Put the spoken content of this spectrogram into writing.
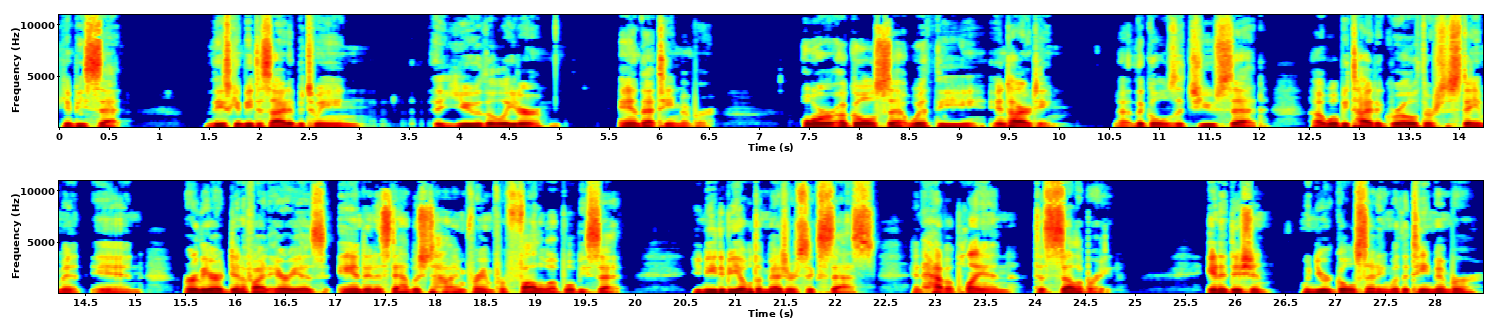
can be set. These can be decided between you, the leader, and that team member, or a goal set with the entire team. Uh, the goals that you set uh, will be tied to growth or sustainment in earlier identified areas and an established time frame for follow-up will be set. You need to be able to measure success and have a plan to celebrate. In addition, when you're goal setting with a team member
